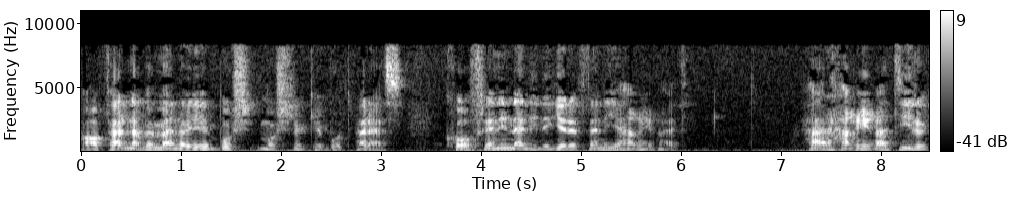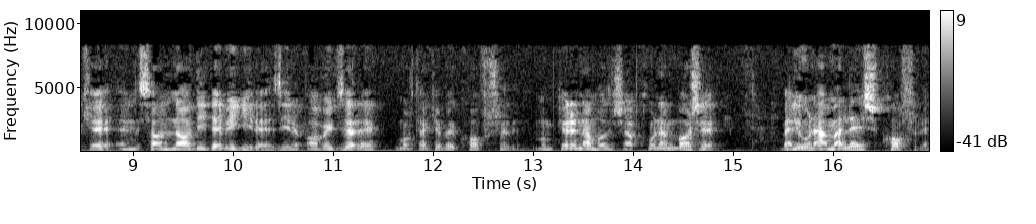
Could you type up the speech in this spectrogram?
کافر نه به معنای مشرک بتپر است کفر یعنی ندیده گرفتن یه حقیقت. هر حقیقتی رو که انسان نادیده بگیره زیر پا بگذاره مرتکب کفر شده. ممکنه نماز شب خونم باشه ولی اون عملش کفره.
